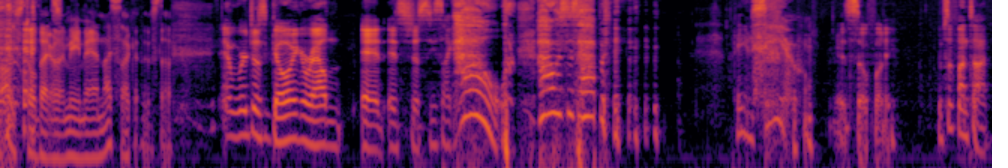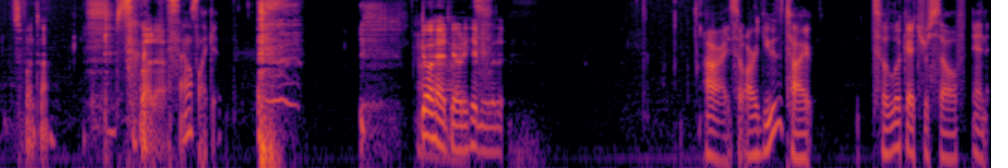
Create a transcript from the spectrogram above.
probably still better than me, man. I suck at this stuff. and we're just going around and it's just he's like how how is this happening I didn't even see you. it's so funny it's a fun time it's a fun time but uh Sounds like it. go ahead Alright. cody hit me with it All right. So, are you the type to look at yourself in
